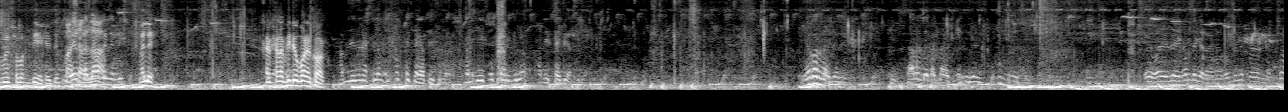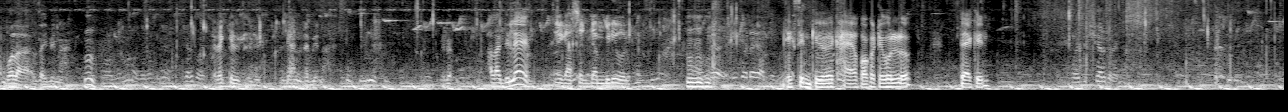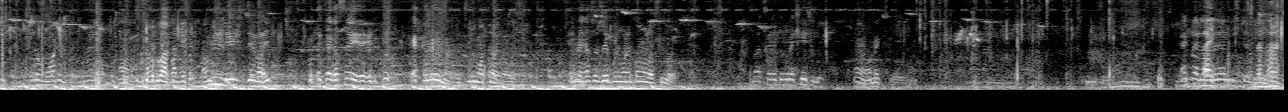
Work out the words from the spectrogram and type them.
আমি সবক দিয়ে খাইতে মাশাআল্লাহ। হলে আর খেলা ভিডিও পরে কর। আমি যেদিন আসছিলাম এই প্রত্যেকটা গাছই ছিল। মানে এই সাইডে আর ছিল আর এই সাইডে আসছিল। বলা যাইবে না। হুম। রেখে দিতে হইবে ধ্যান যাবে না। এটা দিলে? এই গাছের দাম ভিডিও হুম হুম হুম। দেখছেন কীভাবে খায়া পকেটে বলল দেখেন। শেয়ার করে আমি যে ভাই প্রত্যেকটা গাছে এটা তো একখানেও না তো শুধু মাথা রাখা হয়েছে এগুলো গাছে যে পরিমাণে কমলা ছিল হ্যাঁ অনেক ছিল একবার লাইভ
